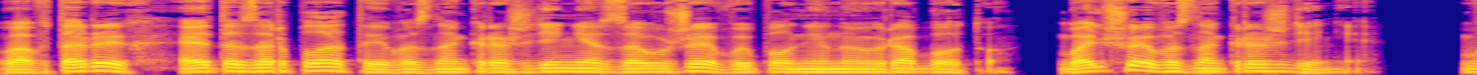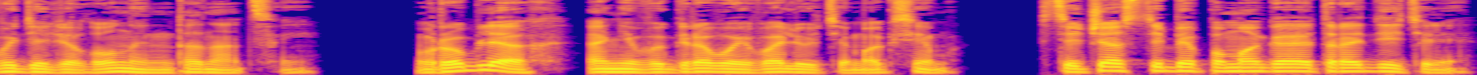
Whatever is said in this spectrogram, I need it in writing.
Во-вторых, это зарплата и вознаграждение за уже выполненную работу. Большое вознаграждение, выделил он интонацией. В рублях, а не в игровой валюте, Максим. Сейчас тебе помогают родители,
